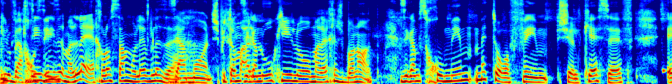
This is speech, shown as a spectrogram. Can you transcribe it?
כאילו באחוזים. זה מלא, איך לא שמו לב לזה? זה המון. שפתאום זה גם- עלו כאילו מלא חשבונות. זה גם סכומים מטורפים של כסף, אה,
